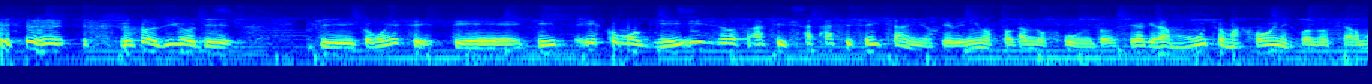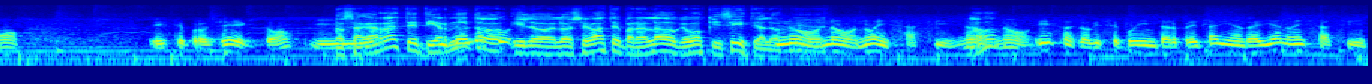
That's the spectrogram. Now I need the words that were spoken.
no, digo que, que como es este, que es como que ellos hace, hace seis años que venimos tocando juntos, o sea que eran mucho más jóvenes cuando se armó este proyecto. Y, Los agarraste tiernito y lo, lo llevaste para el lado que vos quisiste a los no, pibes. no, no es así. ¿No? No, no, Eso es lo que se puede interpretar y en realidad no es así.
